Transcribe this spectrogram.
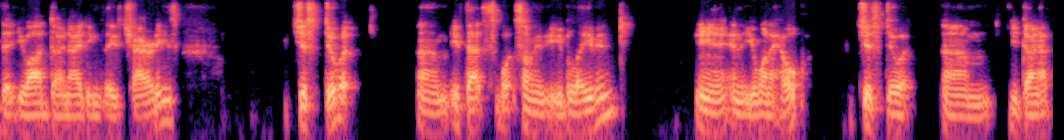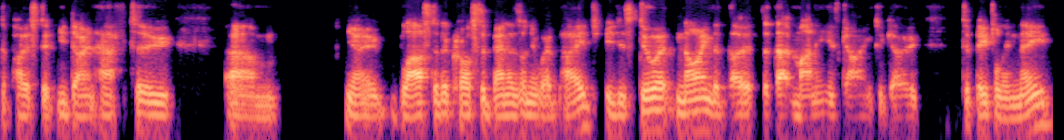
that you are donating to these charities. Just do it. Um, if that's what something that you believe in, you know, and that you want to help, just do it. Um, you don't have to post it. You don't have to um, you know, blasted across the banners on your web page. You just do it knowing that the, that that money is going to go to people in need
